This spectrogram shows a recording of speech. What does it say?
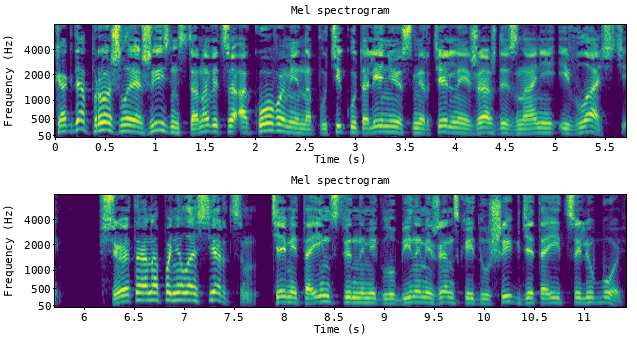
когда прошлая жизнь становится оковами на пути к утолению смертельной жажды знаний и власти. Все это она поняла сердцем, теми таинственными глубинами женской души, где таится любовь.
